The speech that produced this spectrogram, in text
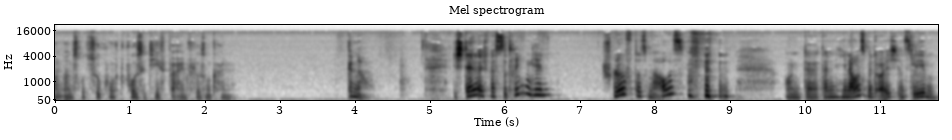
und unsere Zukunft positiv beeinflussen können. Genau. Ich stelle euch was zu trinken hin, schlürft das mal aus und äh, dann hinaus mit euch ins Leben.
